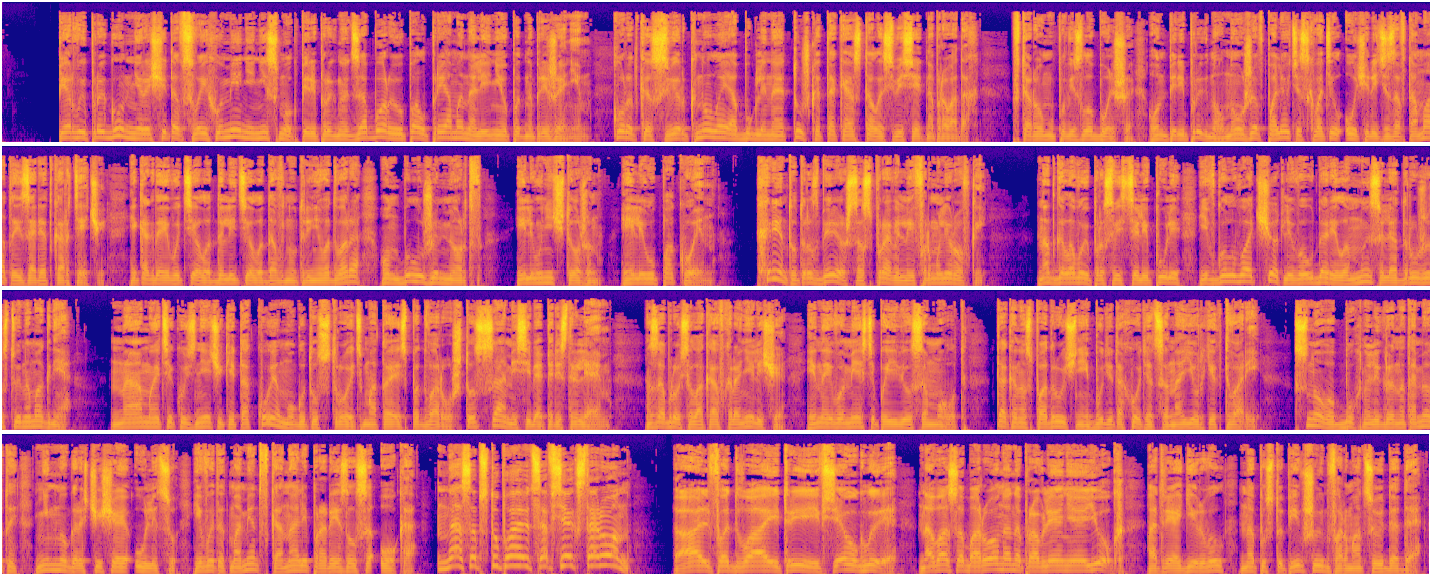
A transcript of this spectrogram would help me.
Первый прыгун, не рассчитав своих умений, не смог перепрыгнуть забор и упал прямо на линию под напряжением. Коротко сверкнула, и обугленная тушка так и осталась висеть на проводах. Второму повезло больше. Он перепрыгнул, но уже в полете схватил очередь из автомата и заряд картечи. И когда его тело долетело до внутреннего двора, он был уже мертв. Или уничтожен, или упокоен. Хрен тут разберешься с правильной формулировкой. Над головой просвистели пули, и в голову отчетливо ударила мысль о дружественном огне. Нам эти кузнечики такое могут устроить, мотаясь по двору, что сами себя перестреляем. Забросил ока в хранилище, и на его месте появился молот. Так оно сподручней будет охотиться на юрких тварей. Снова бухнули гранатометы, немного расчищая улицу, и в этот момент в канале прорезался око. «Нас обступают со всех сторон!» «Альфа-2 и 3 и все углы! На вас оборона, направление юг!» отреагировал на поступившую информацию ДД.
